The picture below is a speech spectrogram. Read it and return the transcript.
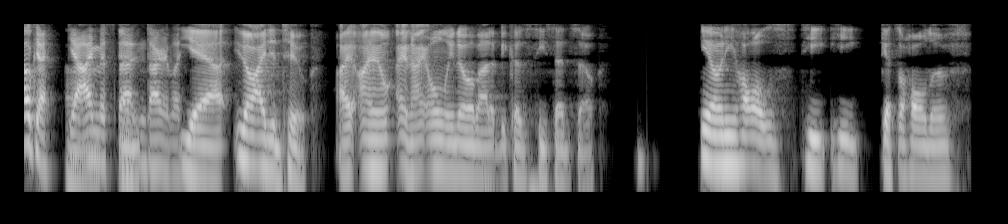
Okay. Yeah, I um, missed that entirely. Yeah, you know I did too. I I and I only know about it because he said so. You know, and he hauls he he gets a hold of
